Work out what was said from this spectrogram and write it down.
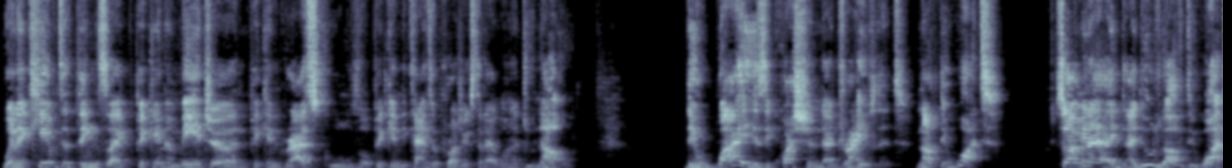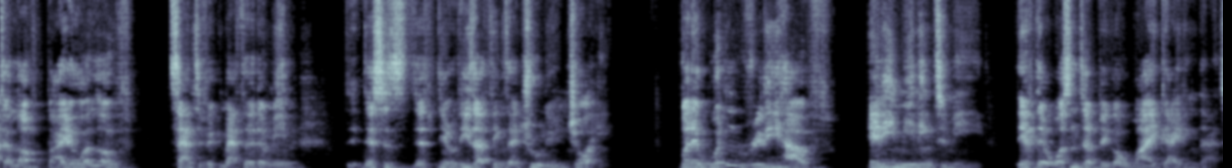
when it came to things like picking a major and picking grad schools or picking the kinds of projects that I want to do now, the why is the question that drives it, not the what. So I mean, I, I do love the what. I love bio. I love scientific method. I mean, this is this, you know these are things I truly enjoy, but it wouldn't really have any meaning to me if there wasn't a bigger why guiding that.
